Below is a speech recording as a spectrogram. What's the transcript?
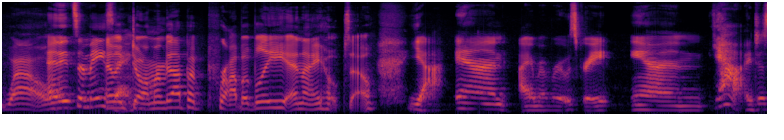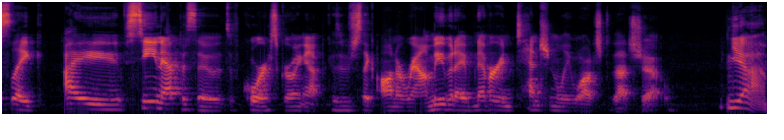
Wow. and it's amazing. I like don't remember that, but probably, and I hope so. Yeah. And I remember it was great. And yeah, I just like, I've seen episodes, of course, growing up because it was just like on around me, but I've never intentionally watched that show Yeah.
